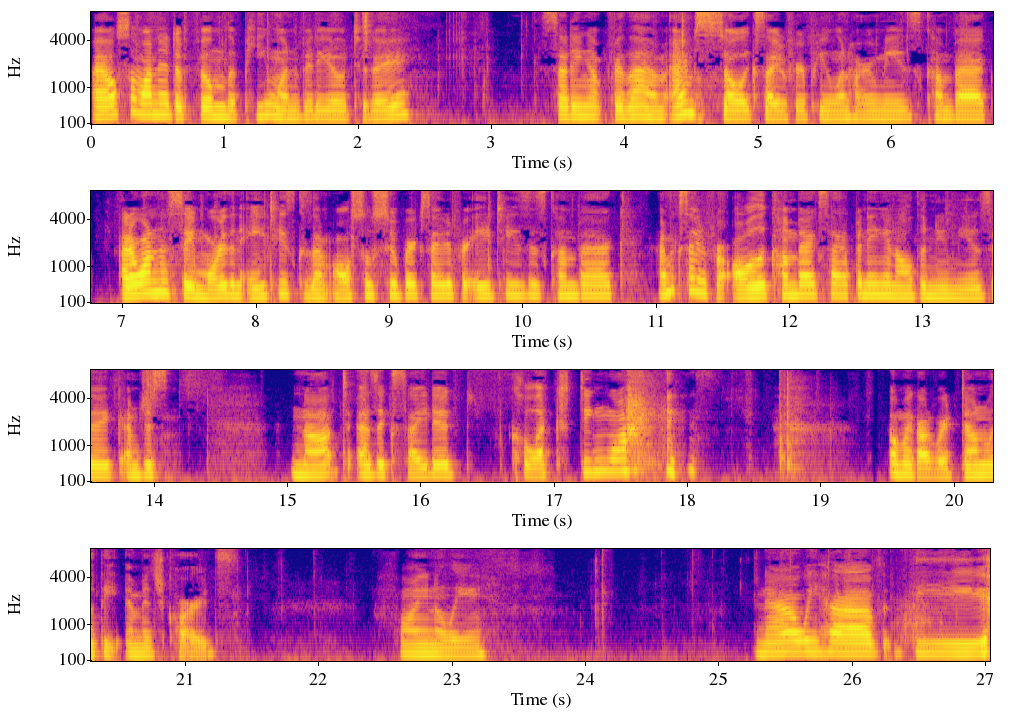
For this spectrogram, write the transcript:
I also wanted to film the P1 video today setting up for them. I'm so excited for P1 Harmony's comeback. I don't want to say more than AT's because I'm also super excited for ATEEZ's comeback. I'm excited for all the comebacks happening and all the new music. I'm just not as excited collecting wise. oh my god, we're done with the image cards. Finally. Now we have the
